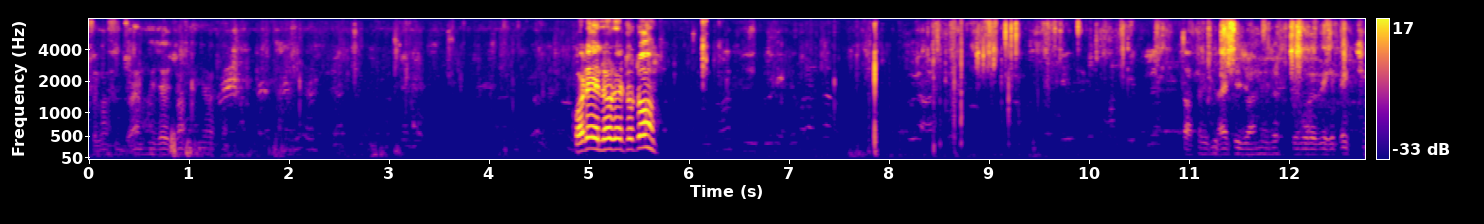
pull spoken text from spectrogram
চলো জয়েন হয়ে যাও জয়েন হয়ে যাও। করে এলো রে টোটো? তাড়াতাড়ি লাইটে জয়েন হয়ে যাচ্ছে বলে দেখে দেখছি।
